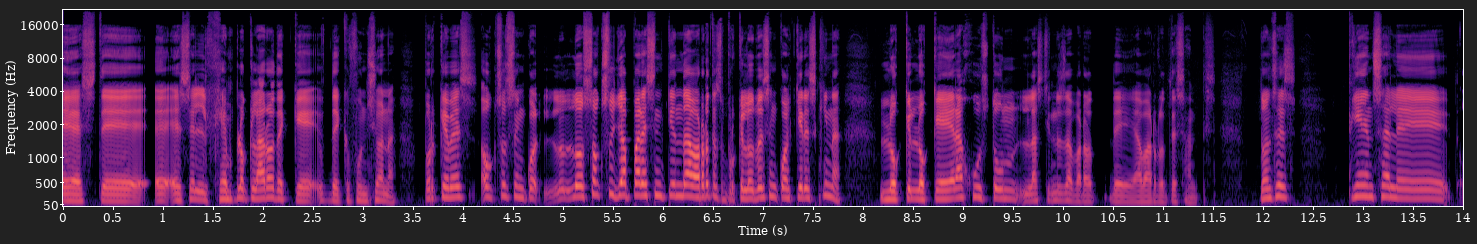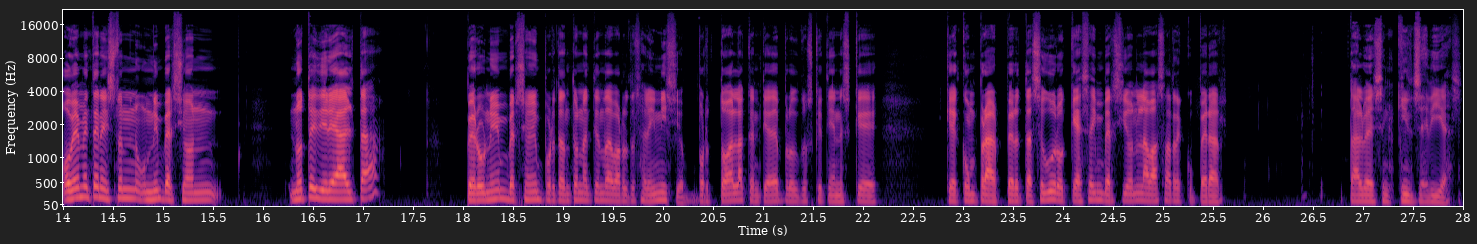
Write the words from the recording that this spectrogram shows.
este e, es el ejemplo claro de que, de que funciona. Porque ves Oxxos en los Oxxos ya parecen tienda de abarrotes porque los ves en cualquier esquina. Lo que, lo que era justo las tiendas de, abarrotes antes. Entonces, piénsale. Obviamente necesito una inversión, no te diré alta, pero una inversión importante en una tienda de abarrotes al inicio, por toda la cantidad de productos que tienes que, que comprar. Pero te aseguro que esa inversión la vas a recuperar tal vez en 15 días.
